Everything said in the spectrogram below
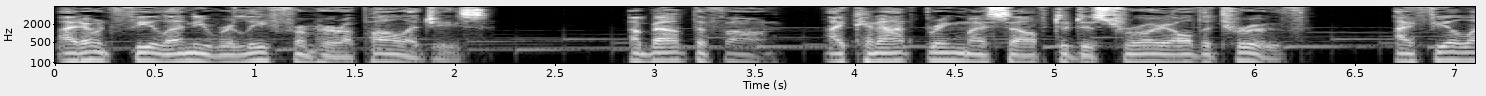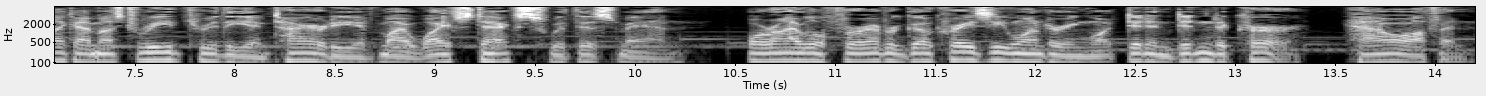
I don't feel any relief from her apologies. About the phone, I cannot bring myself to destroy all the truth. I feel like I must read through the entirety of my wife's texts with this man, or I will forever go crazy wondering what did and didn't occur, how often,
